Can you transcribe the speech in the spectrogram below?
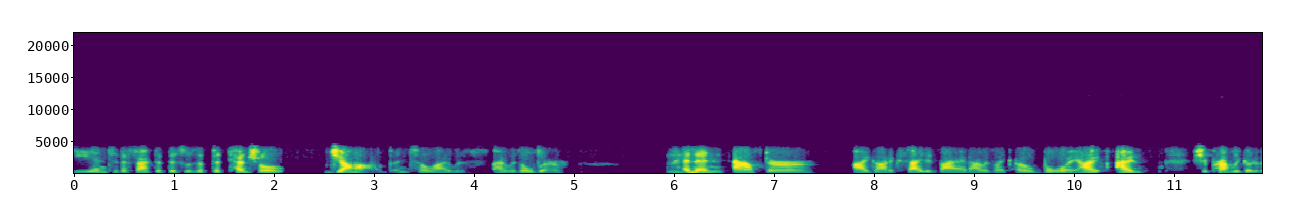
key into the fact that this was a potential job until I was I was older. Mm. And then after I got excited by it, I was like, "Oh boy, I I should probably go to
